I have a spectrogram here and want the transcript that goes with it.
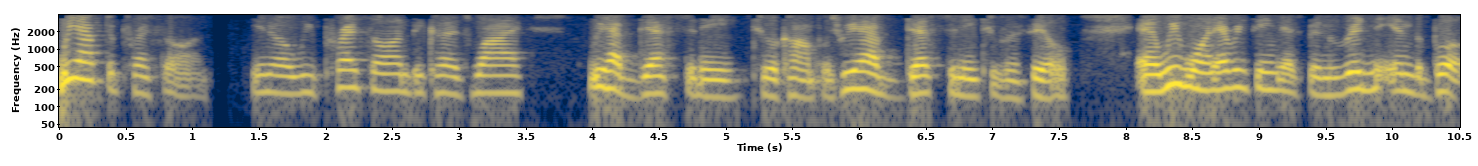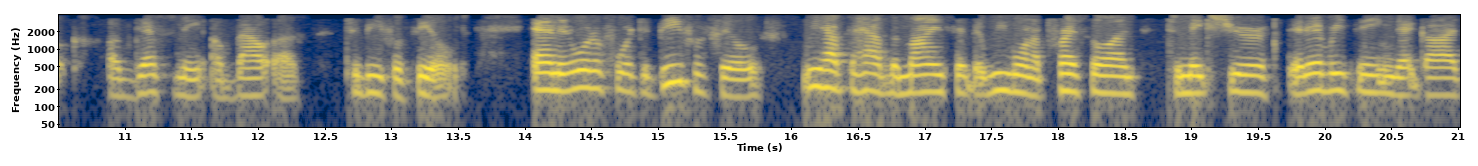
We have to press on. You know, we press on because why? We have destiny to accomplish. We have destiny to fulfill. And we want everything that's been written in the book of destiny about us to be fulfilled. And in order for it to be fulfilled, we have to have the mindset that we want to press on to make sure that everything that God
